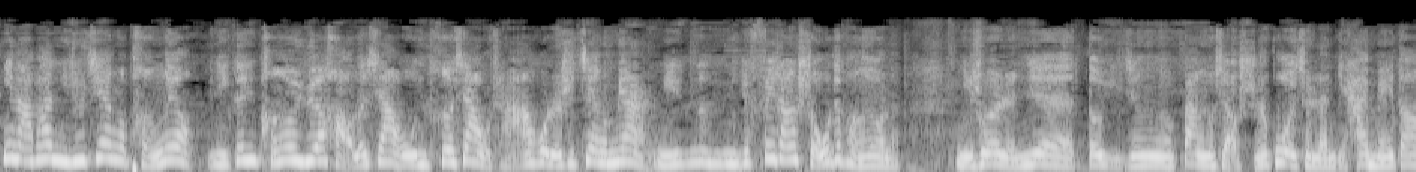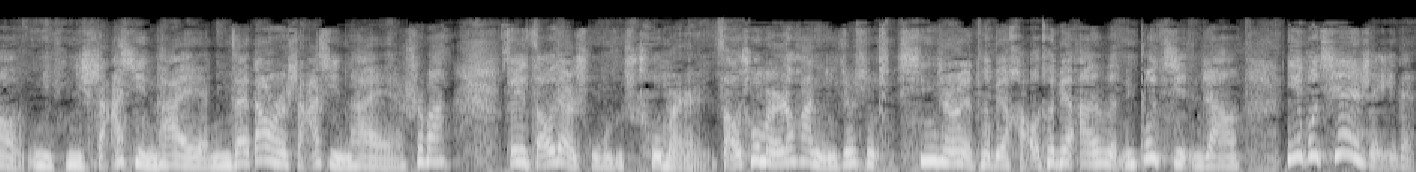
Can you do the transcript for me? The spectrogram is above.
你哪怕你就见个朋友，你跟朋友约好了下午你喝下午茶，或者是见个面，你那你就非常熟的朋友了，你说人家都已经半个小时过去了，你还没到，你你啥心态呀？你在道上啥心态呀？是吧？所以早点出出门，早出门的话，你就是心情也特别好，特别安稳，你不紧张，你也不欠谁的。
